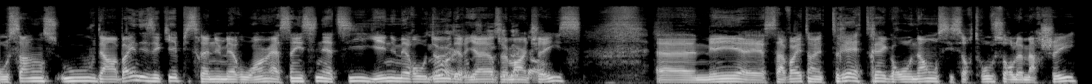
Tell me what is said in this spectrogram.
au sens où dans bien des équipes, il serait numéro un. À Cincinnati, il est numéro deux derrière Jamar Chase. Euh, mais euh, ça va être un très, très gros nom s'il se retrouve sur le marché.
